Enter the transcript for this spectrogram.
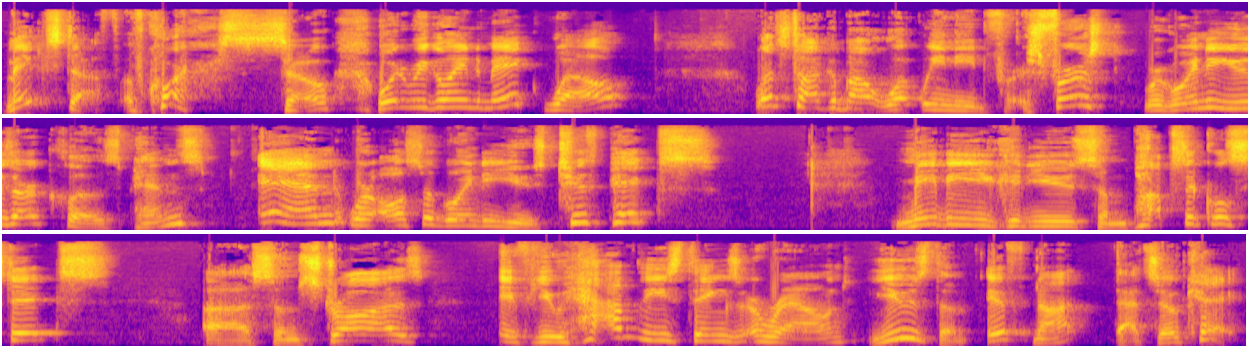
Make stuff, of course. So, what are we going to make? Well, Let's talk about what we need first. First, we're going to use our clothespins, and we're also going to use toothpicks. Maybe you could use some popsicle sticks, uh, some straws. If you have these things around, use them. If not, that's okay.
